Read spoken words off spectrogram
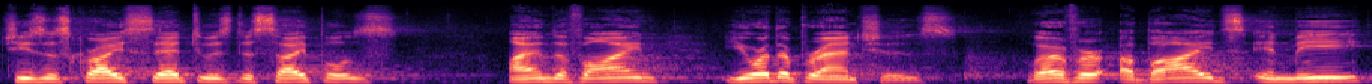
Jesus Christ said to his disciples, I am the vine, you are the branches. Whoever abides in me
